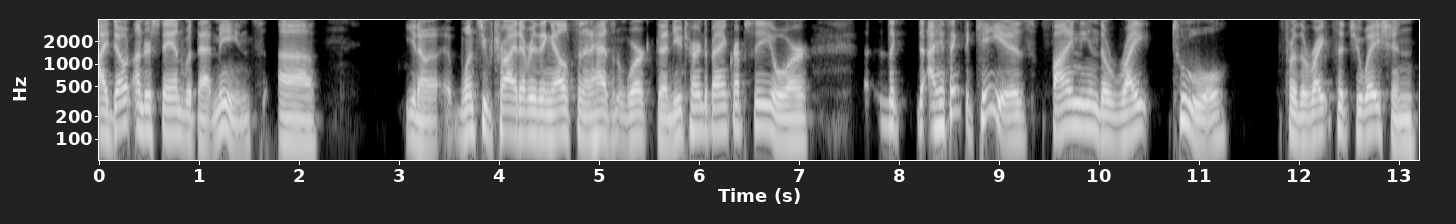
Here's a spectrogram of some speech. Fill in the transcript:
I don't understand what that means. Uh, you know once you've tried everything else and it hasn't worked then you turn to bankruptcy or the, the i think the key is finding the right tool for the right situation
